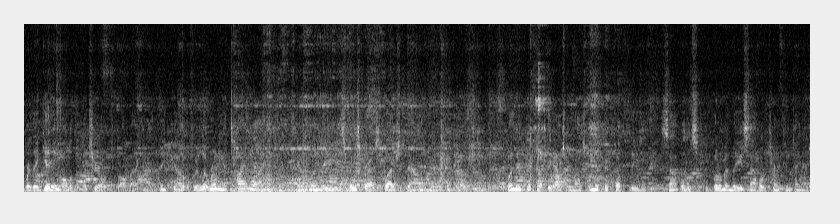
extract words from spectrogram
were they getting all of the material that was brought back? And I think uh, if we're running a timeline on when the spacecraft splashed down in the, ocean, when they picked up the astronauts, when they picked up the samples and put them in the sample return containers,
